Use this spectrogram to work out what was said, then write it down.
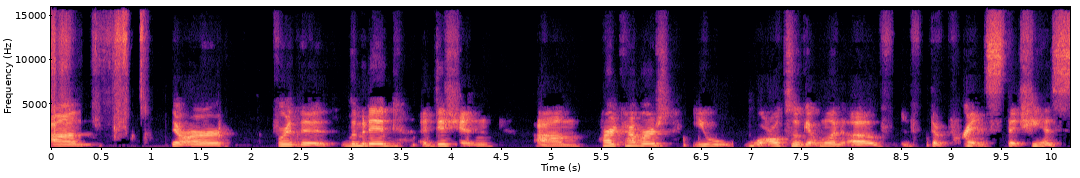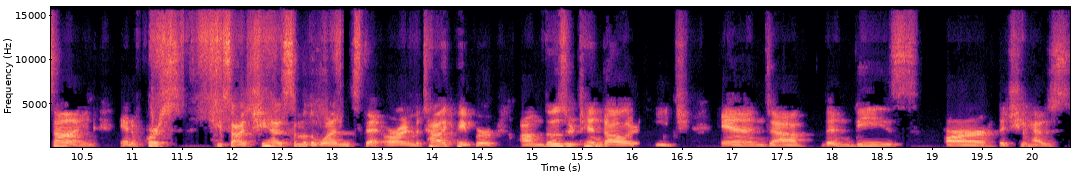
um, there are for the limited edition um, hardcovers, you will also get one of the prints that she has signed. And of course, you saw she has some of the ones that are on metallic paper. Um, those are $10 each. And uh, then these are that she has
